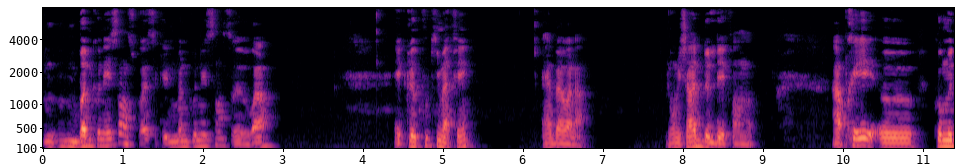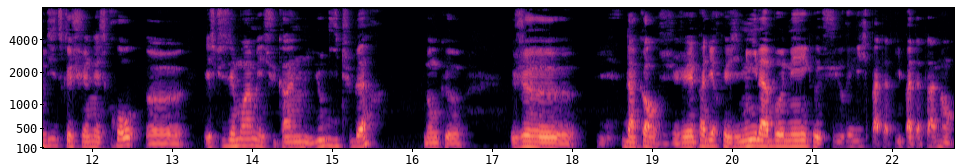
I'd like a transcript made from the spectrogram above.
bonne connaissance, quoi. C'était une bonne connaissance, euh, voilà. Et que le coup qu'il m'a fait, eh ben voilà. Donc j'arrête de le défendre. Après, euh, qu'on me dise que je suis un escroc, euh, excusez-moi, mais je suis quand même YouTuber. Donc, je, d'accord, je vais pas dire que j'ai 1000 abonnés, que je suis riche, patati patata, non.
